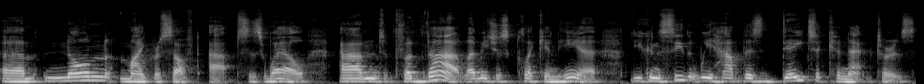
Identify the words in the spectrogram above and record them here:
um, non-Microsoft apps as well. And for that, let me just click in here. You can see that we have this data connectors.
